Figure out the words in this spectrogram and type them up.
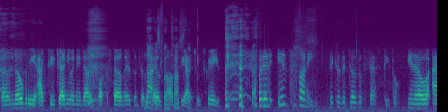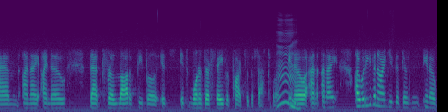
so nobody actually genuinely knows what the film is until that it goes onto the actual screen. but it is funny because it does obsess people, you know, um, and I, I know that for a lot of people it's it's one of their favorite parts of the festival. Mm. You know, and and I I would even argue that there's you know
